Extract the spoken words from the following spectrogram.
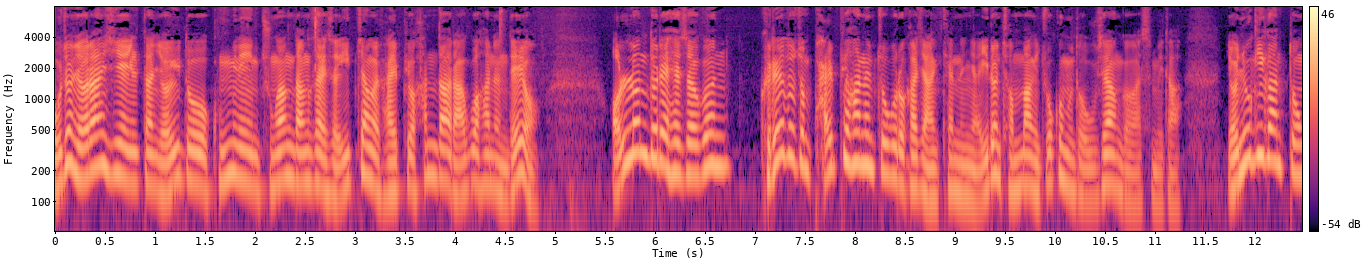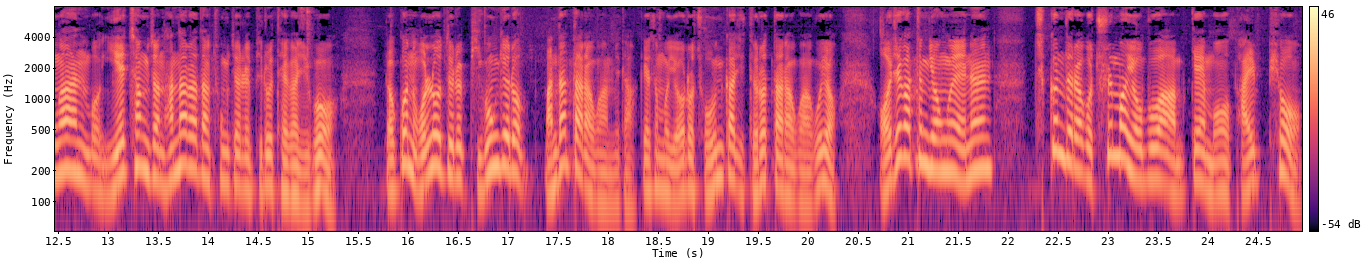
오전 11시에 일단 여의도 국민의힘 중앙당사에서 입장을 발표한다라고 하는데요. 언론들의 해석은 그래도 좀 발표하는 쪽으로 가지 않겠느냐 이런 전망이 조금은 더 우세한 것 같습니다. 연휴 기간 동안 뭐 이해창 전 한나라당 총재를 비롯해가지고 여권 원로들을 비공개로 만났다라고 합니다. 그래서 뭐 여러 조언까지 들었다라고 하고요. 어제 같은 경우에는 측근들하고 출마 여부와 함께 뭐 발표,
